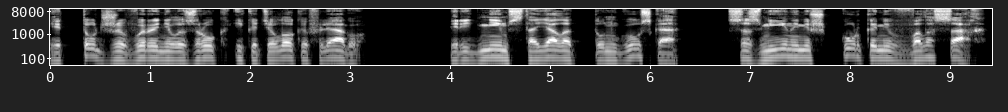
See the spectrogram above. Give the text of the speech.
и тут же выронил из рук и котелок, и флягу. Перед ним стояла тунгуска со змеиными шкурками в волосах.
